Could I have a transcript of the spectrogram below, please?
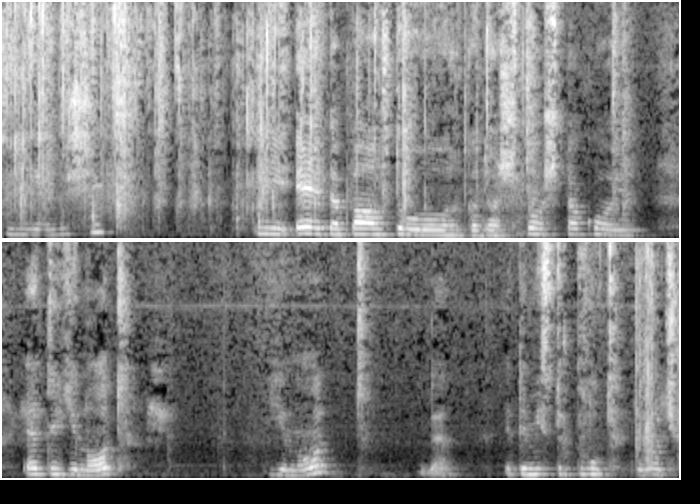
Следующий. И это повторка. Да что ж такое? Это енот. Енот. Да. Это мистер Плут. Енотчик.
